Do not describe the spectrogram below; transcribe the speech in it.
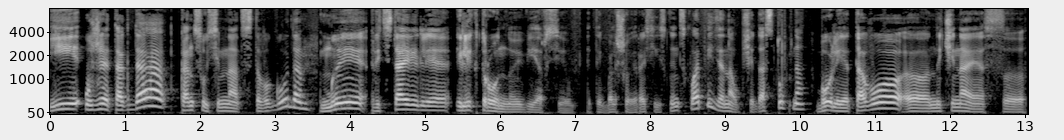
И уже тогда, к концу 2017 года, мы представили электронную версию этой большой российской энциклопедии. Она общедоступна. Более того, э, начиная с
